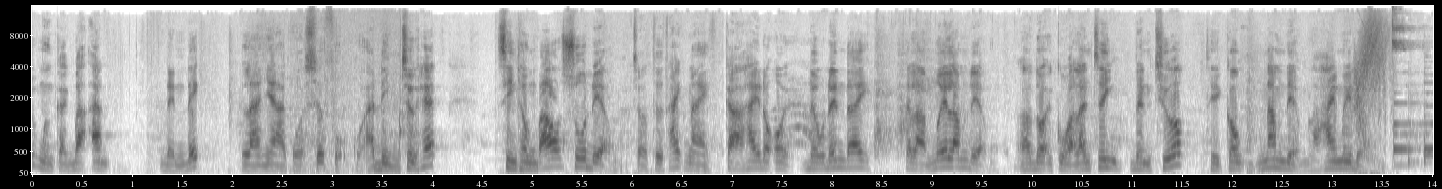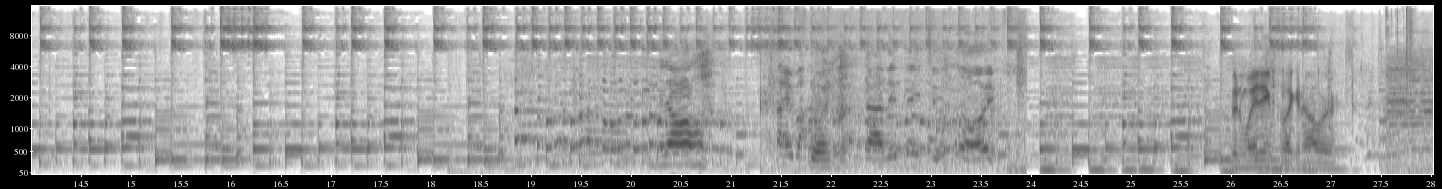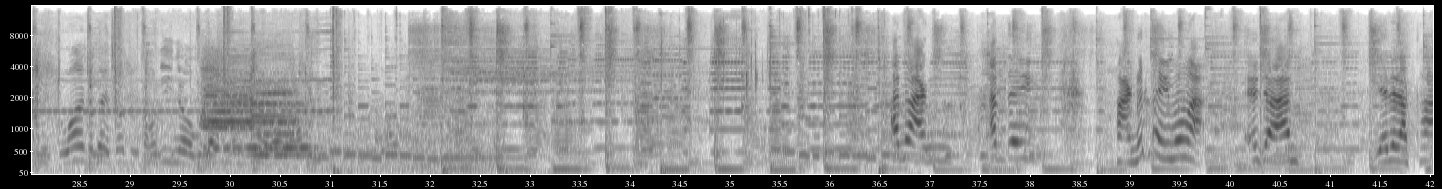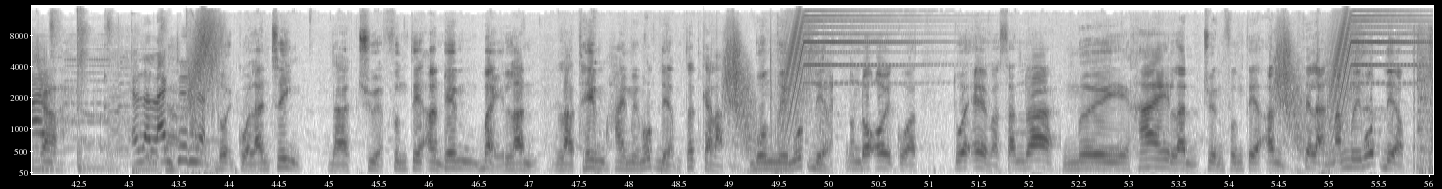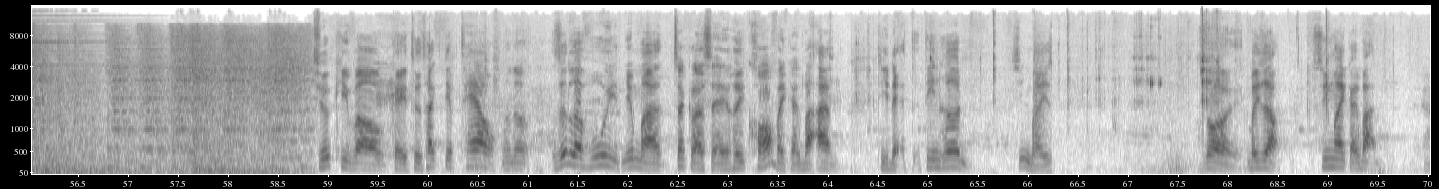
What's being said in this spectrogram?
chúc mừng các bạn đến đích là nhà của sư phụ của Á Đình. Trước hết, xin thông báo số điểm cho thử thách này. Cả hai đội đều đến đây, thế là 15 điểm. À, đội của Lan Trinh đến trước thì cộng 5 điểm là 20 điểm. Hello Hai bạn rồi đã đến đây trước rồi. Been waiting for like an hour. Chú ơi, có thể cho tụi cháu đi nhờ một đoạn anh Hoàng anh đi. Hoàng Đức Thi phải không ạ? Em chào anh. Vậy đây là Khai. Chào. em là Lan Trinh ạ. Đội của Lan Trinh đã chuyển phương tiện thêm 7 lần là thêm 21 điểm, tất cả là 41 điểm. Còn đội của Tuổi E và Sandra 12 lần chuyển phương tiện thế là 51 điểm. Trước khi vào cái thử thách tiếp theo, nó rất là vui nhưng mà chắc là sẽ hơi khó với các bạn. Thì để tự tin hơn, xin mời. Rồi, bây giờ xin mời các bạn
